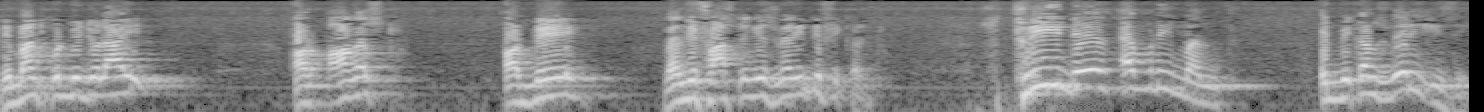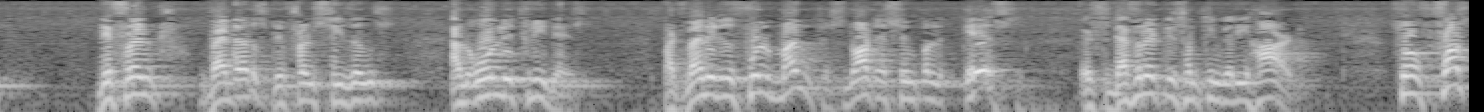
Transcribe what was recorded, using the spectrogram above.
The month could be July or August or May when the fasting is very difficult. So three days every month it becomes very easy. Different weathers, different seasons and only three days. But when it is full month, it's not a simple case. It's definitely something very hard. So first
